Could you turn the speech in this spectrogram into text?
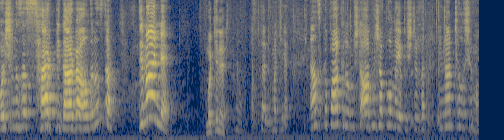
Başınıza sert bir darbe aldınız da. Değil mi anne? Makine. Tabii makine. Yalnız kapağı kırılmıştı. Abim Japonla yapıştırdı. Bilmem çalışır mı?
